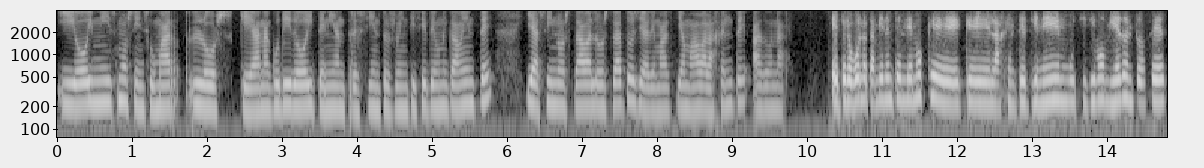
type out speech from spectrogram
y hoy mismo, sin sumar los que han acudido hoy, tenían 327 únicamente y así nos daba los datos y además llamaba a la gente a donar. Eh, pero bueno, también entendemos que, que la gente tiene muchísimo miedo, entonces,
